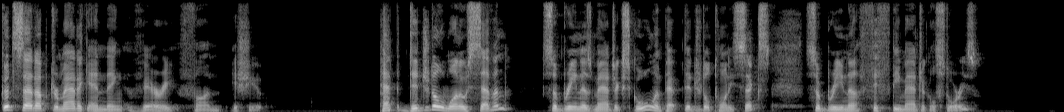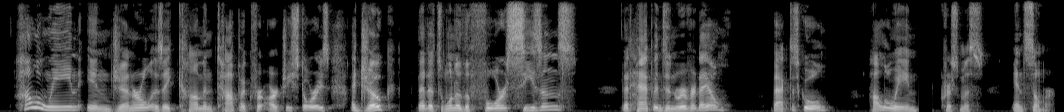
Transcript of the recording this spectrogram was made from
Good setup, dramatic ending, very fun issue. Pep Digital 107 Sabrina's Magic School and Pep Digital 26, Sabrina 50 Magical Stories. Halloween in general is a common topic for Archie stories. I joke that it's one of the four seasons that happens in Riverdale back to school, Halloween, Christmas, and summer.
